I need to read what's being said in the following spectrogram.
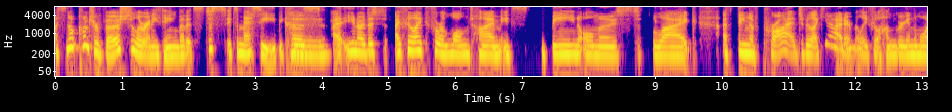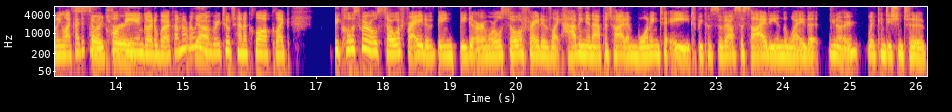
it's not controversial or anything, but it's just, it's messy because, mm. I, you know, there's, I feel like for a long time, it's been almost like a thing of pride to be like, yeah, I don't really feel hungry in the morning. Like I just so have a true. coffee and go to work. I'm not really yeah. hungry till 10 o'clock. Like, because we're all so afraid of being bigger and we're all so afraid of like having an appetite and wanting to eat because of our society and the way that, you know, we're conditioned to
